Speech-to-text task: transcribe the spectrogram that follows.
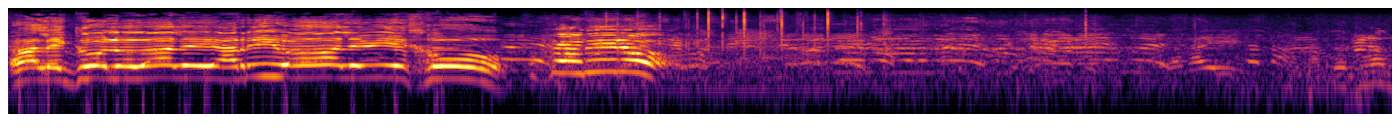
Dale, Colo, dale, arriba, dale, viejo. ¡Canero! No,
